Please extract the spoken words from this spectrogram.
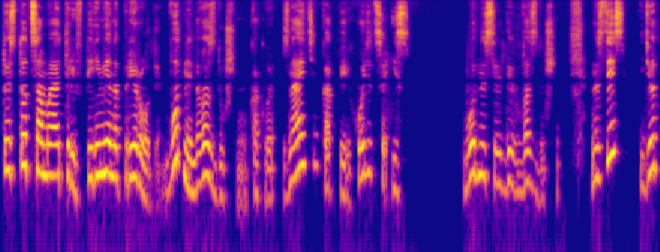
То есть тот самый отрыв, перемена природы, водной на воздушную, как вы знаете, как переходится из водной среды в воздушную. Но здесь идет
